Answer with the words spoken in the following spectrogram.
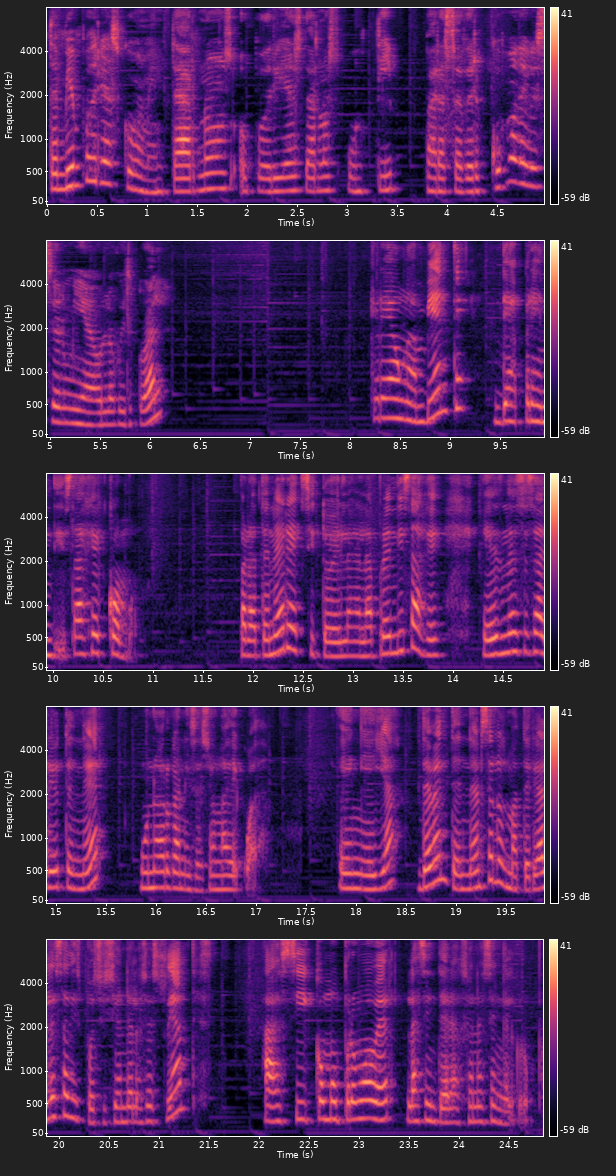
también podrías comentarnos o podrías darnos un tip para saber cómo debe ser mi aula virtual. Crea un ambiente de aprendizaje cómodo. Para tener éxito en el aprendizaje es necesario tener una organización adecuada. En ella deben tenerse los materiales a disposición de los estudiantes, así como promover las interacciones en el grupo.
